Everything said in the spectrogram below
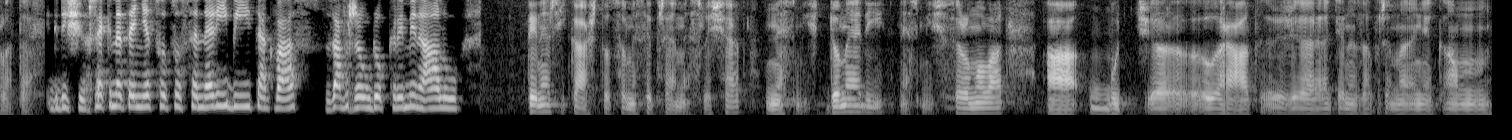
letech. Když řeknete něco, co se nelíbí, tak vás zavřou do kriminálu. Ty neříkáš to, co my si přejeme slyšet, nesmíš do médií, nesmíš filmovat a buď uh, rád, že tě nezavřeme někam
